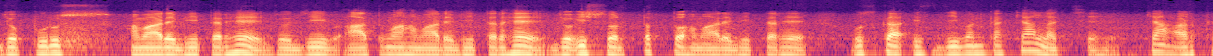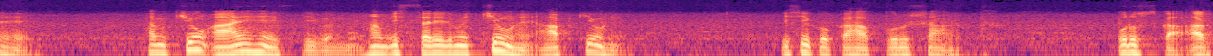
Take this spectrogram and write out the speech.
जो पुरुष हमारे भीतर है, जो जीव आत्मा हमारे भीतर है, जो ईश्वर तत्व हमारे भीतर है, उसका इस जीवन का क्या लक्ष्य है? क्या अर्थ है? हम क्यों आए हैं इस जीवन में? हम इस शरीर में क्यों हैं? आप क्यों हैं? इसी को कहा पुरुषार्थ। पुरुष का अर्थ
